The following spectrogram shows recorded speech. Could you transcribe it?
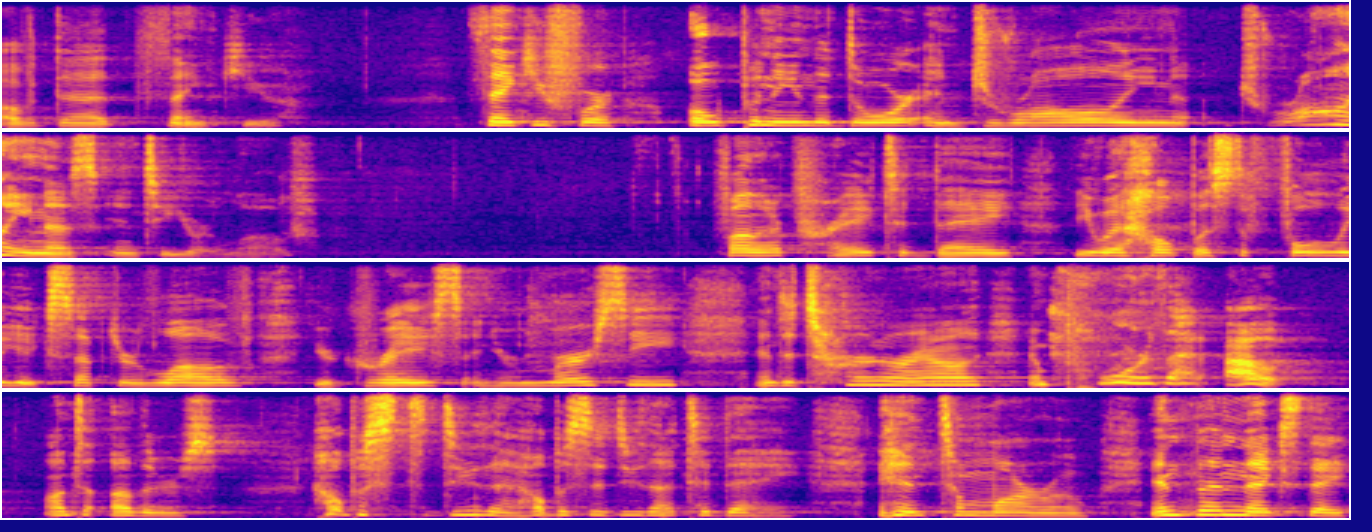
of debt. Thank you. Thank you for opening the door and drawing, drawing us into your love. Father, I pray today you would help us to fully accept your love, your grace, and your mercy, and to turn around and pour that out onto others. Help us to do that. Help us to do that today and tomorrow and the next day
